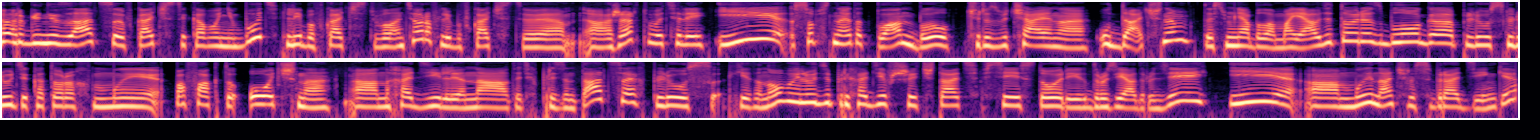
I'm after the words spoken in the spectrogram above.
организацию в качестве кого-нибудь, либо в качестве волонтеров, либо в качестве жертвователей. И, собственно, этот план был чрезвычайно удачным. То есть у меня была моя аудитория с блога, плюс люди, которых мы по факту очно а, находили на вот этих презентациях, плюс какие-то новые люди, приходившие читать все истории их друзья друзей. И а, мы начали собирать деньги.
